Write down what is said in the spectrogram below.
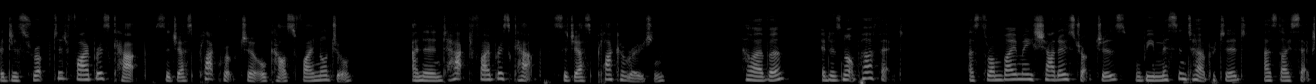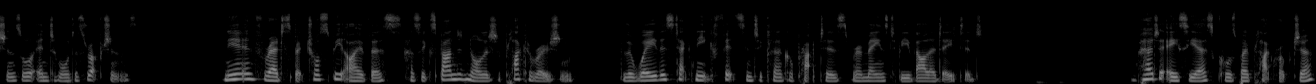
A disrupted fibrous cap suggests plaque rupture or calcified nodule, and an intact fibrous cap suggests plaque erosion. However, it is not perfect, as thrombi may shadow structures will be misinterpreted as dissections or intimal disruptions. Near infrared spectroscopy IVUS has expanded knowledge of plaque erosion, but the way this technique fits into clinical practice remains to be validated. Compared to ACS caused by plaque rupture,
